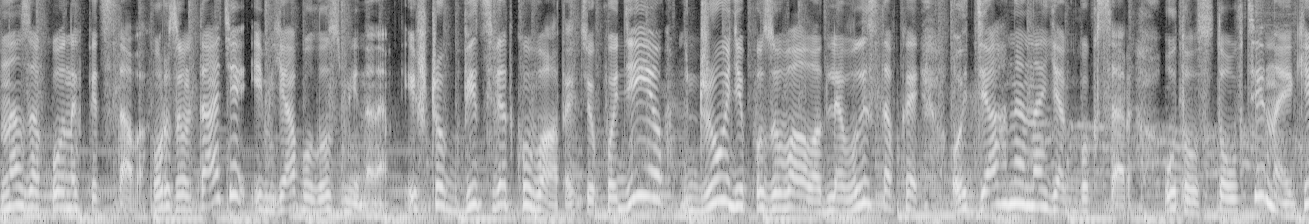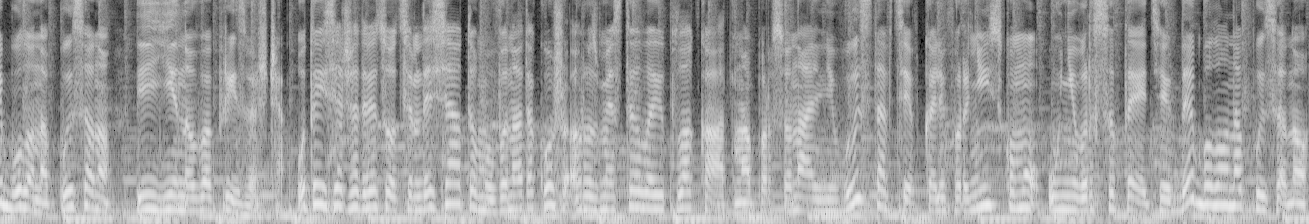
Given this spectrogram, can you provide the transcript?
на законних підставах. У результаті ім'я було змінене. І щоб відсвяткувати цю подію, Джуді позувала для виставки, одягнена як боксер у толстовці, на якій було написано її нове прізвище. У 1970-му вона також розмістила і плакат на персональній виставці в Каліфорнійському університеті, де було написано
